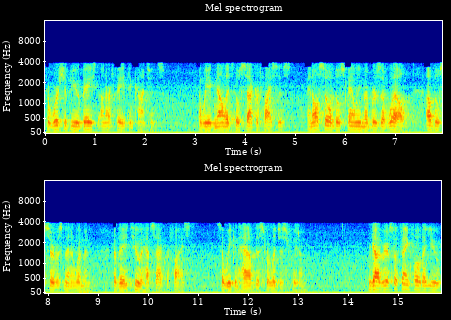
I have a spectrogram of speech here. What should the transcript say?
to worship you based on our faith and conscience. And we acknowledge those sacrifices and also of those family members of well, of those servicemen and women, for they too have sacrificed so we can have this religious freedom. God, we are so thankful that you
